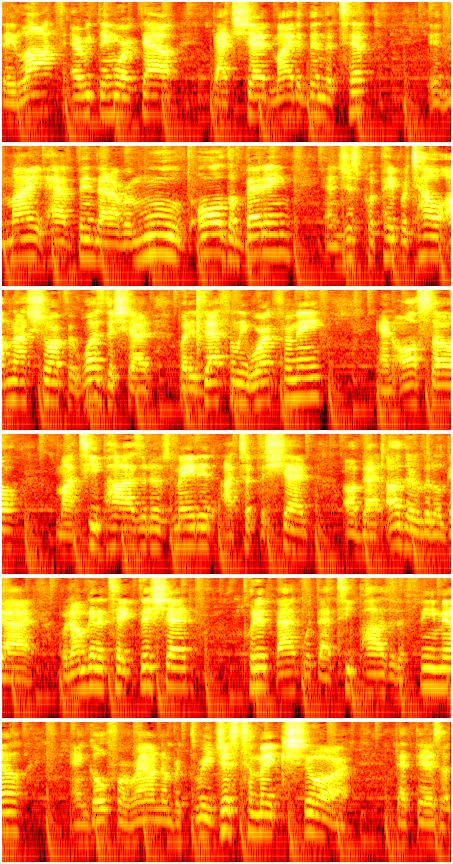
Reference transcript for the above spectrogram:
they locked, everything worked out. That shed might have been the tip. It might have been that I removed all the bedding and just put paper towel. I'm not sure if it was the shed, but it definitely worked for me. And also, my T positives made it. I took the shed of that other little guy, but I'm gonna take this shed, put it back with that T positive female, and go for round number three just to make sure that there's a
